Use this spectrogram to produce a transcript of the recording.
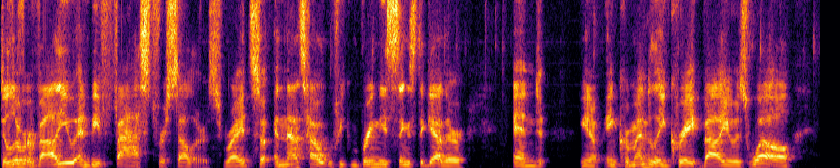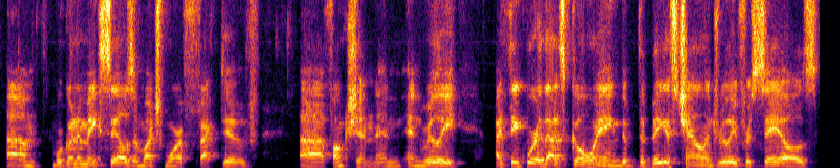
deliver value and be fast for sellers, right? So and that's how if we can bring these things together and you know incrementally create value as well, um, we're going to make sales a much more effective uh, function. And and really, I think where that's going, the, the biggest challenge really for sales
